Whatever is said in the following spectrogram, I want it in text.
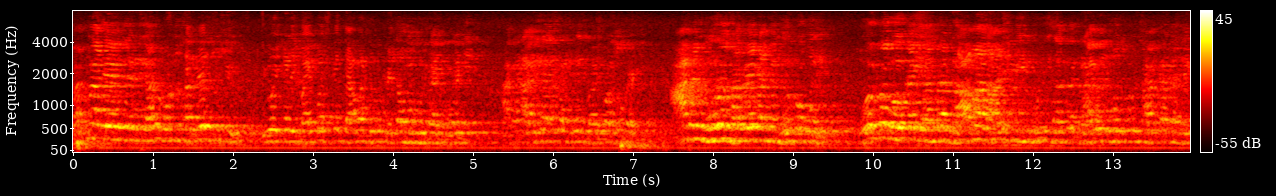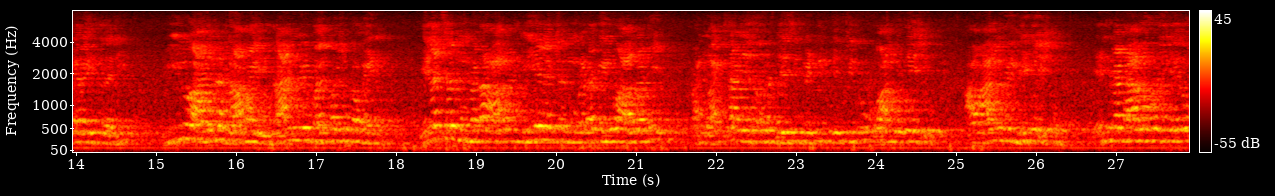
పద్మాదేవి రెడ్డి గారు రెండు సర్వే ఇదిగో ఇక్కడ ఈ బైపాస్ కింద దామట్టు పెద్దమ్మ ఒకటి అక్కడ అడిగారు బైపాస్ ఒకటి ఆమె మూడో సర్వే కానీ దొరకపోయి దొరకపోక ఇదంతా డ్రామాలు ఆడి వీళ్ళు ఇదంతా గ్రామీణ పోసుకుని సహకారం దగ్గర అవుతుందని వీళ్ళు ఆడిన డ్రామా ఇది దాని మీద బలిపరుషమైన ఎలక్షన్ ముంగట ఆల్రెడీ మీ ఎలక్షన్ ముంగట వీళ్ళు ఆల్రెడీ వాళ్ళు లక్ష చేస్తారో చేసి పెట్టి తెచ్చిండ్రు వాళ్ళు కొట్టేసి ఆ వాళ్ళు మేము దిగేసాం ఎందుకంటే ఆ లోపల ఏదో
